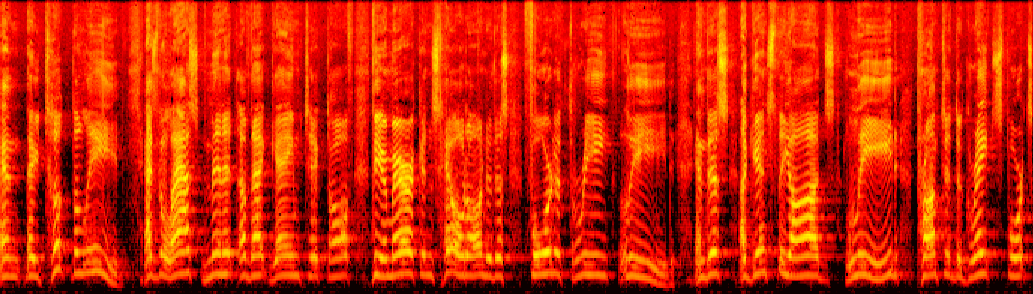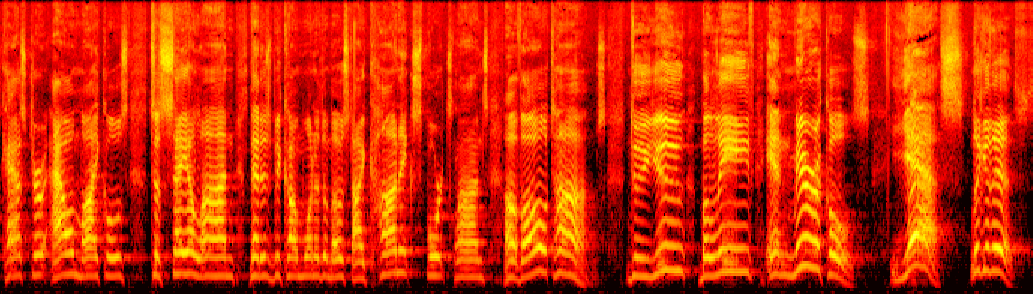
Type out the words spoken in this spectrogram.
and they took the lead. As the last minute of that game ticked off, the Americans held on to this 4 to 3 lead. And this against the odds lead prompted the great sportscaster Al Michaels to say a line that has become one of the most iconic sports lines of all times. Do you believe in miracles? Yes. Look at this.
